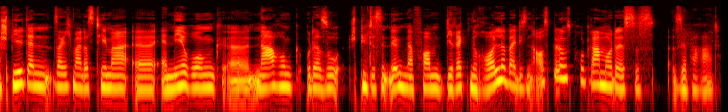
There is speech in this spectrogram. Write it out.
Spielt denn, sage ich mal, das Thema äh, Ernährung, äh, Nahrung oder so, spielt es in irgendeiner Form direkt eine Rolle bei diesen Ausbildungsprogrammen oder ist es separat?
